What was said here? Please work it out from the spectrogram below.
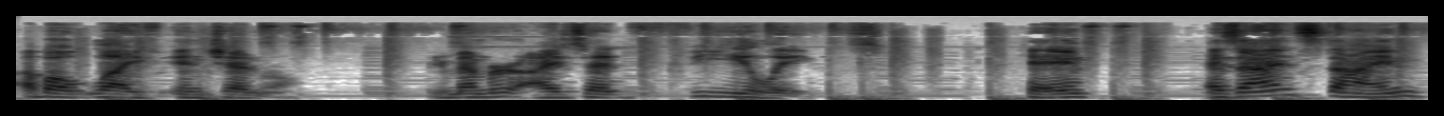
about life in general. Remember, I said feelings. Okay. As Einstein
